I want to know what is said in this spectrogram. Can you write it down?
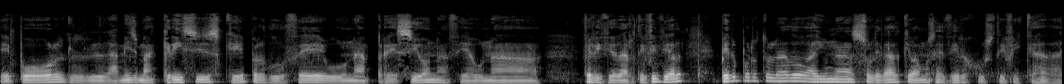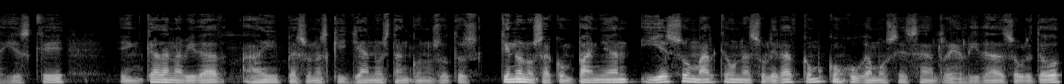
eh, por la misma crisis que produce una presión hacia una felicidad artificial, pero por otro lado hay una soledad que vamos a decir justificada y es que en cada Navidad hay personas que ya no están con nosotros, que no nos acompañan y eso marca una soledad. ¿Cómo conjugamos esa realidad, sobre todo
